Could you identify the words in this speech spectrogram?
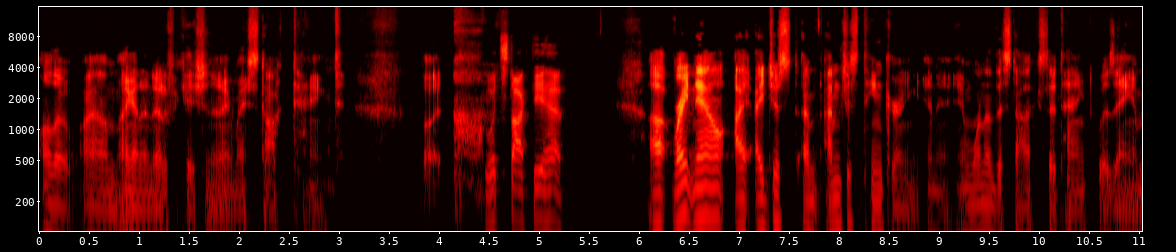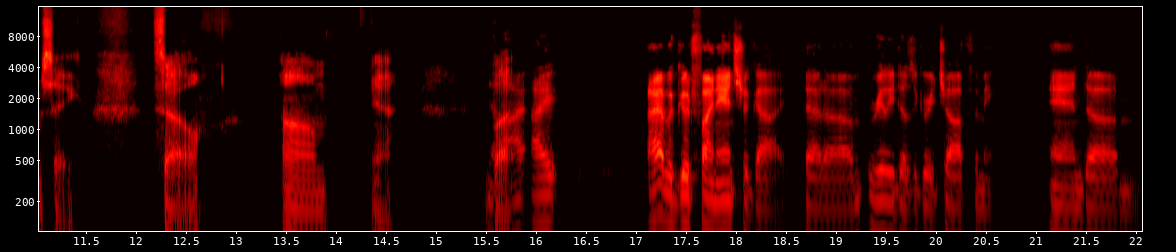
Although um, I got a notification that my stock tanked. But um, what stock do you have? Uh, right now, I, I just I'm I'm just tinkering in it, and one of the stocks that tanked was AMC. So, um, yeah. No, but I, I I have a good financial guy that um, really does a great job for me, and um,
